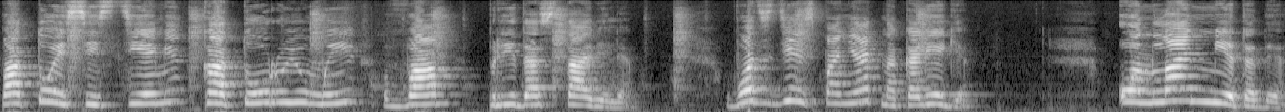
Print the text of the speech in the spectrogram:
по той системе, которую мы вам предоставили. Вот здесь понятно, коллеги, онлайн-методы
